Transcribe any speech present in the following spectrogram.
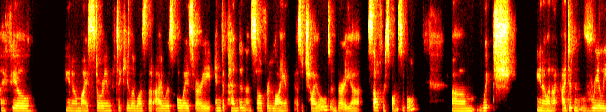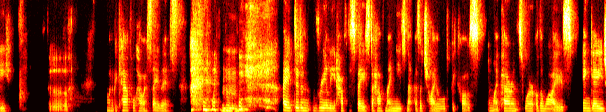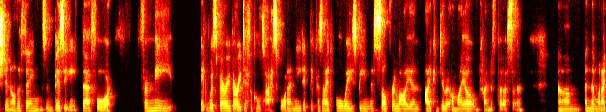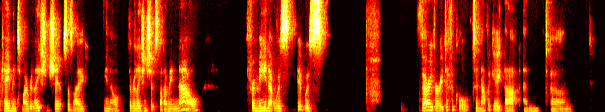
I feel, you know, my story in particular was that I was always very independent and self-reliant as a child, and very uh, self-responsible, um, which you know, and I, I didn't really. I want to be careful how I say this. I didn't really have the space to have my needs met as a child because my parents were otherwise engaged in other things and busy. Therefore, for me, it was very, very difficult to ask for what I needed because I'd always been this self reliant, I can do it on my own kind of person. Um, and then when I came into my relationships, as I, you know, the relationships that I'm in now, for me, that was, it was very, very difficult to navigate that. And um,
